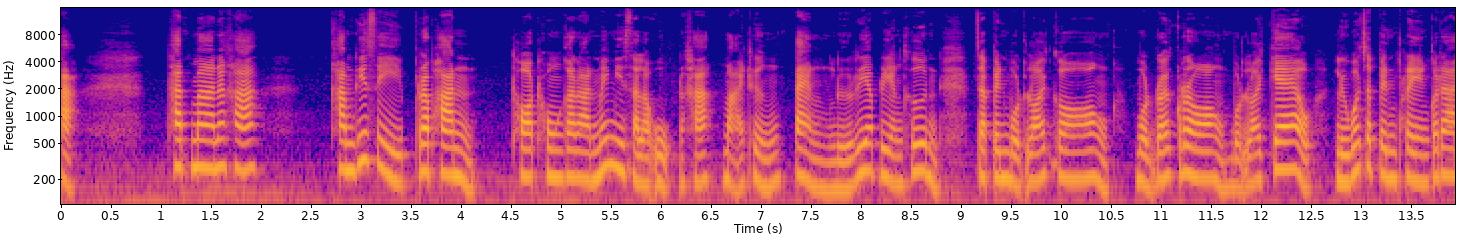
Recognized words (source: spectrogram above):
ค่ะ ถัดมานะคะคำที่ 4 ประพันธ์ทอทงการันไม่มีสระอุนะคะ หมายถึงแต่งหรือเรียบเรียงขึ้น จะเป็นบทร้อยกอง บทร้อยกรอง บทร้อยแก้ว หรือว่าจะเป็นเพลงก็ได้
